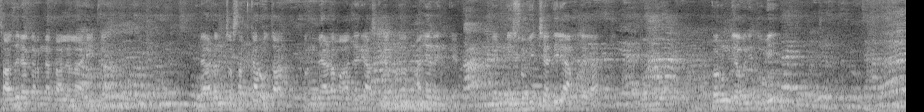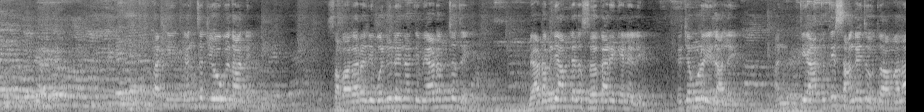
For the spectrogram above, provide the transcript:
साजरा करण्यात आलेला आहे इथं. मॅडमचा सत्कार होता पण मॅडम आजारी असल्यामुळं आल्या नाहीत त्या. त्यांनी शुभेच्छा दिल्या आपल्याला. करून घ्या म्हणजे तुम्ही. ताकी त्यांचं जे योगदान आहे. सभागार जे बनवलं आहे ना ते मॅडमचंच आहे. मॅडमने आपल्याला सहकार्य केलेलं आहे. त्याच्यामुळे हे झालं आहे आणि ते आता तेच सांगायचं होतं आम्हाला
